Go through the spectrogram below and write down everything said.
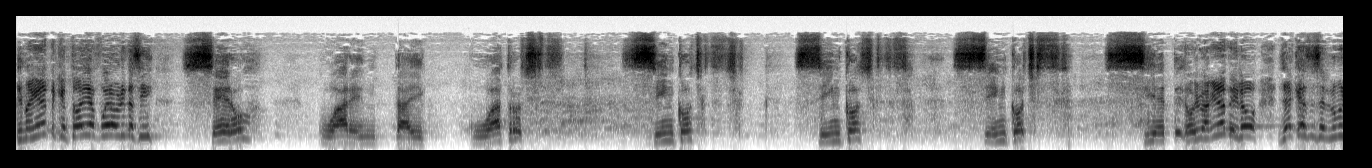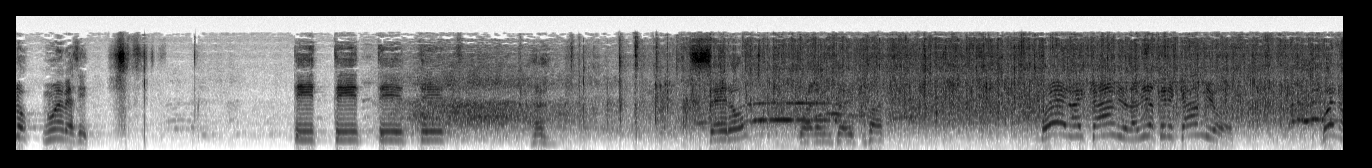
Imagínate que todavía fuera ahorita así. 0, 44, 5, 5, 5, 7. O imagínate, y luego, ya que haces el número 9 así. Ti, ti, ti, ti. 0, 44. Bueno, hay cambios, la vida tiene cambios. Bueno,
